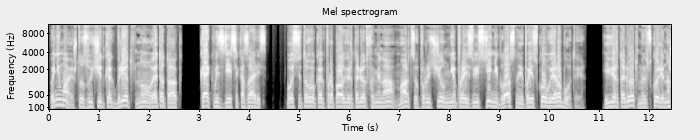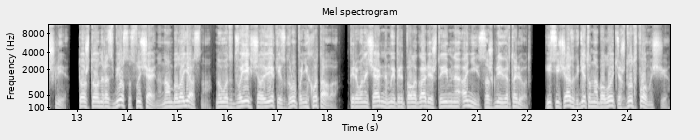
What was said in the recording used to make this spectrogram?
Понимаю, что звучит как бред, но это так. Как вы здесь оказались? После того, как пропал вертолет Фомина, Марцев поручил мне произвести негласные поисковые работы. И вертолет мы вскоре нашли. То, что он разбился случайно, нам было ясно, но вот двоих человек из группы не хватало. Первоначально мы предполагали, что именно они сожгли вертолет, и сейчас где-то на болоте ждут помощи,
